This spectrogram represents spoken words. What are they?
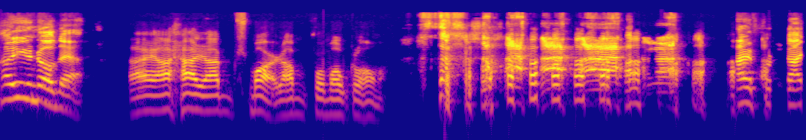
How do you know that? I, I I'm smart. I'm from Oklahoma. I forgot.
